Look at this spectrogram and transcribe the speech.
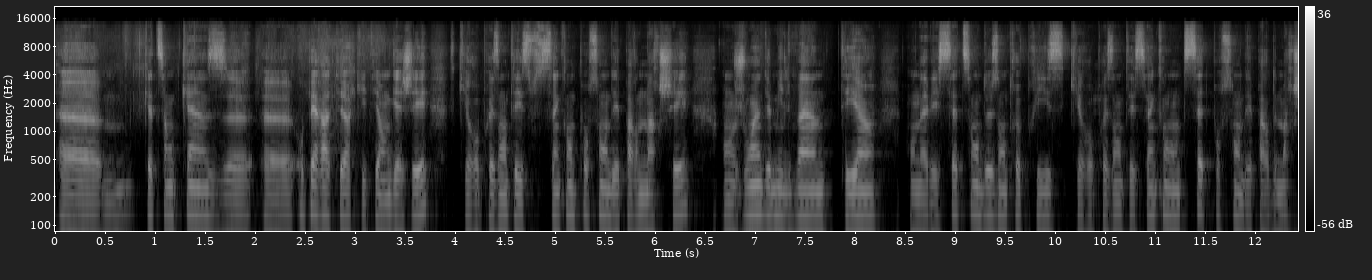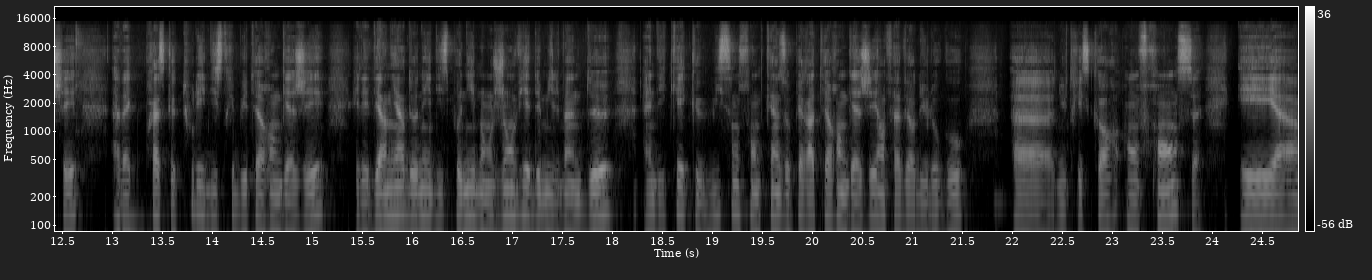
415 euh, euh, opérateurs qui étaient engagés, ce qui représentait 50% des parts de marché. En juin 2021, on avait 702 entreprises qui représentaient 57% des parts de marché, avec presque tous les distributeurs engagés. Et les dernières données disponibles en janvier 2022 indiquaient que 875 opérateurs engagés en faveur du logo euh, Nutri-Score en France. Et euh,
